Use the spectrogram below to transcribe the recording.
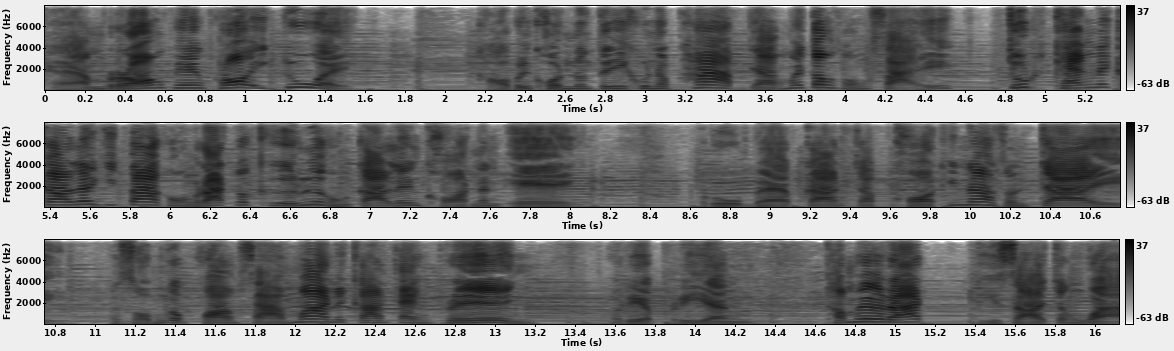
แถมร้องเพลงเพราะอีกด้วย เขาเป็นคนดนตรีคุณภาพอย่างไม่ต้องสงสัย จุดแข็งในการเล่นกีตาร์ของรัฐก็คือเรื่องของการเล่นคอร์ดนั่นเอง รูปแบบการจับคอร์ดที่น่าสนใจ ผสมกับความสามารถในการแต่งเพลง เรียบเรียงทำให้รัฐดีไซน์จังหวะ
